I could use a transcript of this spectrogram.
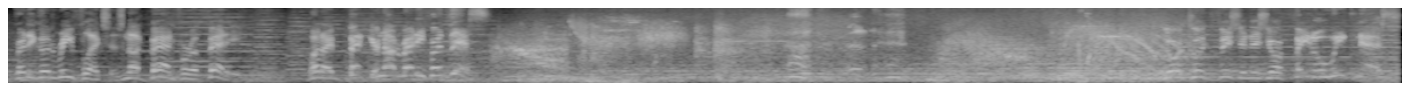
Pretty good reflexes, not bad for a Fetty. But I bet you're not ready for this! Your good vision is your fatal weakness!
